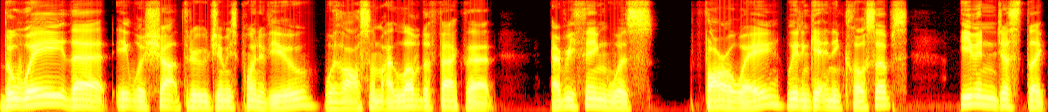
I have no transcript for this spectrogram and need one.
The way that it was shot through Jimmy's point of view was awesome. I love the fact that everything was far away. We didn't get any close ups. Even just like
